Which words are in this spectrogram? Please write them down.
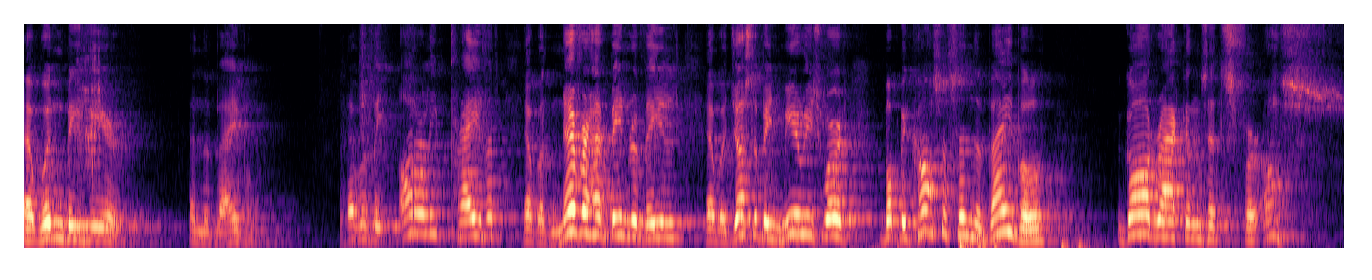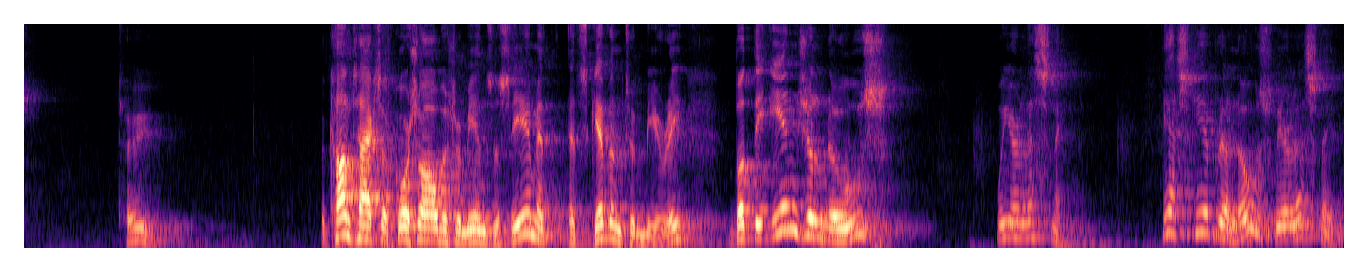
it wouldn't be here in the Bible. It would be utterly private. It would never have been revealed. It would just have been Mary's word. But because it's in the Bible, God reckons it's for us too. The context, of course, always remains the same. It, it's given to Mary, but the angel knows we are listening. Yes, Gabriel knows we are listening.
